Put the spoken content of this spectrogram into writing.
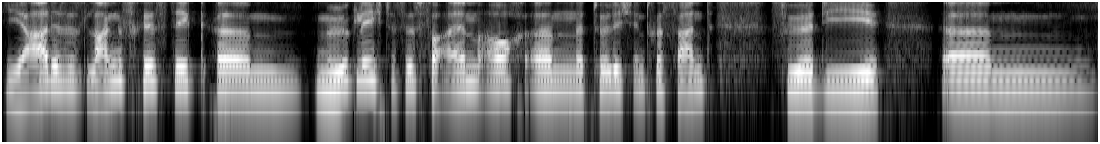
Ja, das ist langfristig ähm, möglich. Das ist vor allem auch ähm, natürlich interessant für die ähm,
